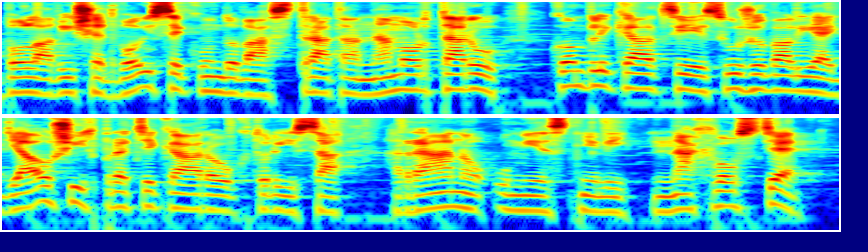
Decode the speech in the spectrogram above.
bola vyše dvojsekundová strata na Mortaru. Komplikácie súžovali aj ďalších pretekárov, ktorí sa ráno umiestnili na chvoste.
